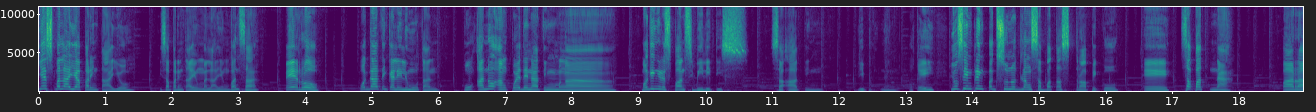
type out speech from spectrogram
yes, malaya pa rin tayo. Isa pa rin tayong malayang bansa. Pero, wag natin kalilimutan kung ano ang pwede nating mga maging responsibilities sa ating lipunan. Okay? Yung simpleng pagsunod lang sa batas trapiko, eh, sapat na para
